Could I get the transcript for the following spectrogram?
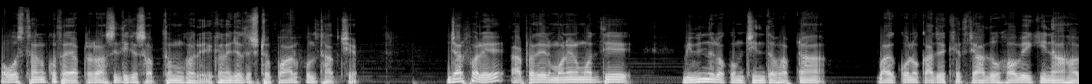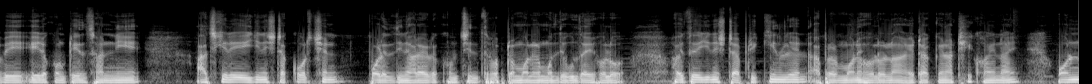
অবস্থান কোথায়? আপনার রাশি থেকে সপ্তম ঘরে, এখানে যথেষ্ট পাওয়ারফুল থাকছে। যার ফলে আপনাদের মনের মধ্যে বিভিন্ন রকম চিন্তাভাবনা বা কোনো কাজের ক্ষেত্রে আদৌ হবে কি না হবে এইরকম টেনশান নিয়ে আজকের এই জিনিসটা করছেন, পরের দিন আর এরকম চিন্তাভাবনা মনের মধ্যে উদয় হলো। হয়তো এই জিনিসটা আপনি কিনলেন, আপনার মনে হলো না, এটা কেনা ঠিক হয় নাই, অন্য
